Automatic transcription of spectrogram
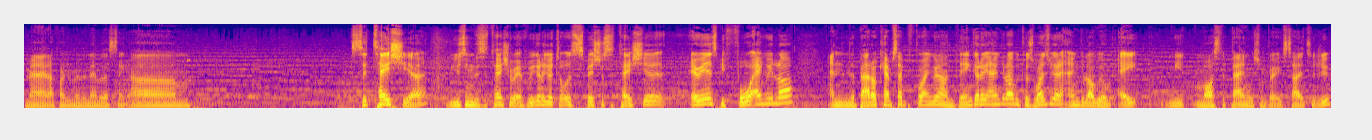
Man, I can't remember the name of this thing. Um, Cetacea. Using the Cetacea, if we're gonna go to all the special Cetacea areas before Angri-La, and then the battle campsite before Angri-La, and then go to Angri-La, because once we go to Angri-La, we'll a meet Master Pang, which I'm very excited to do.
